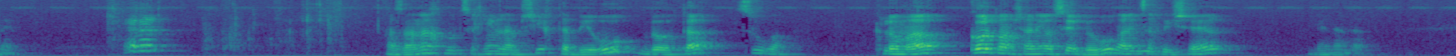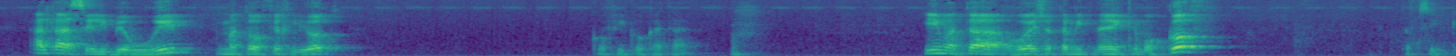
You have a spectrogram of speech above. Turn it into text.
מ'. אז אנחנו צריכים להמשיך את הבירור באותה צורה. כלומר, כל פעם שאני עושה בירור אני צריך להישאר בן אדם. אל תעשה לי בירורים אם אתה הופך להיות קופיקו קטן. אם אתה רואה שאתה מתנהג כמו קוף, תפסיק.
